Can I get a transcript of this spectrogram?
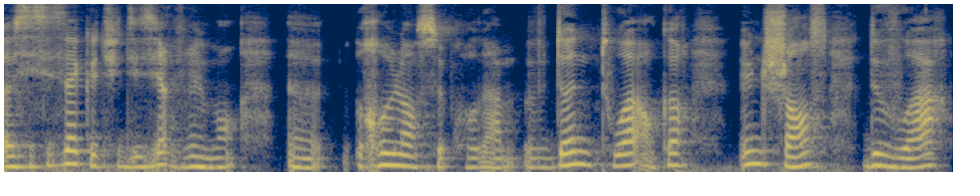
euh, si c'est ça que tu désires vraiment, euh, relance ce programme. Donne-toi encore une chance de voir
